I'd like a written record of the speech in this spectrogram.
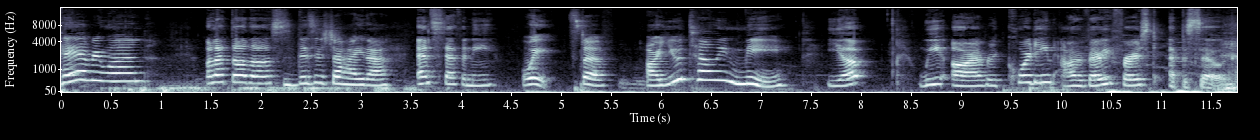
Hey everyone! Hola a todos! This is Jahaira. And Stephanie. Wait, Steph, are you telling me? Yep, we are recording our very first episode.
